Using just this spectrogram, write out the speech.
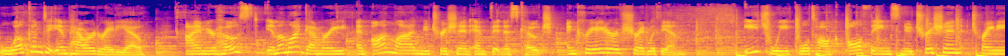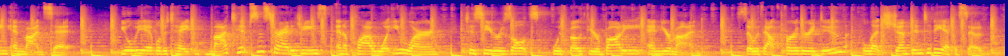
Welcome to Empowered Radio. I am your host, Emma Montgomery, an online nutrition and fitness coach and creator of Shred with Em. Each week, we'll talk all things nutrition, training, and mindset. You'll be able to take my tips and strategies and apply what you learn to see results with both your body and your mind. So, without further ado, let's jump into the episode.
